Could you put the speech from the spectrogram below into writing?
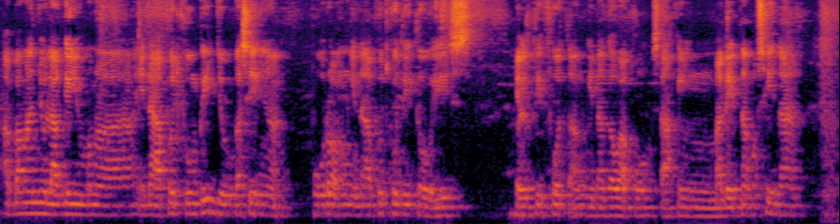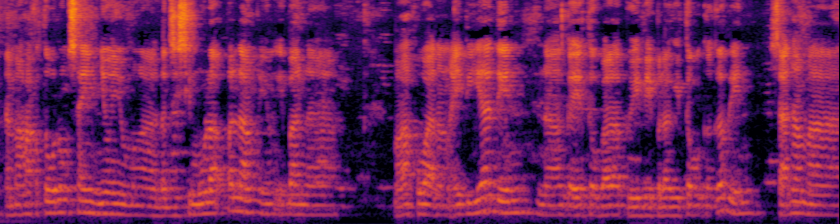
abangan nyo lagi yung mga ina-upload kong video kasi nga puro ang ina-upload ko dito is healthy food ang ginagawa ko sa aking maliit na kusina na makakatulong sa inyo yung mga nagsisimula pa lang, yung iba na makakuha ng idea din na ganito pala, pwede pala ito gagawin. Sana ma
